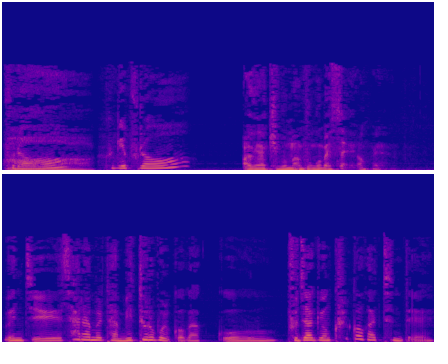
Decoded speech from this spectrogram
불어 그게 불어 아 그냥 기분만 궁금했어요. 예. 왠지 사람을 다 밑으로 볼 것 같고 부작용 클 것 같은데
